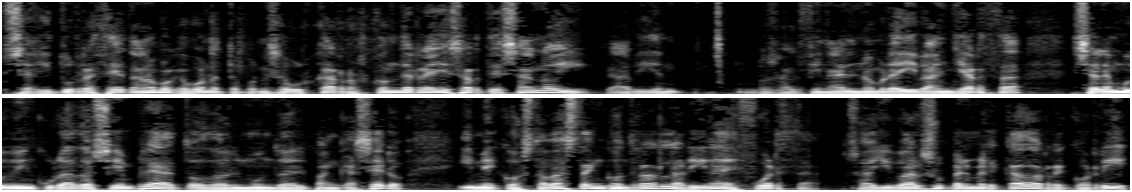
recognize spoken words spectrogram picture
seguí tu receta, ¿no? Porque bueno, te pones a buscar roscón de reyes artesano y pues al final el nombre de Iván Yarza sale muy vinculado siempre a todo el mundo del pan casero y me costaba hasta encontrar la harina de fuerza. O sea, yo iba al supermercado, recorrí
